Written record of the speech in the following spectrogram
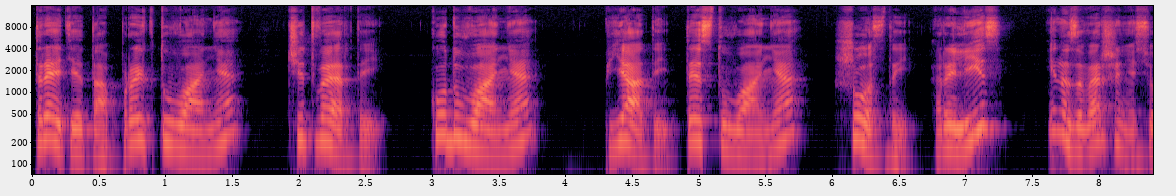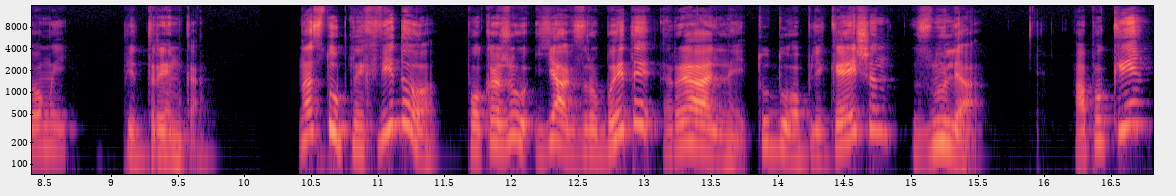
Третій етап проєктування. Четвертий кодування. П'ятий тестування. Шостий реліз. І на завершення сьомий підтримка. Наступних відео покажу, як зробити реальний To-Do Application з нуля. А поки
